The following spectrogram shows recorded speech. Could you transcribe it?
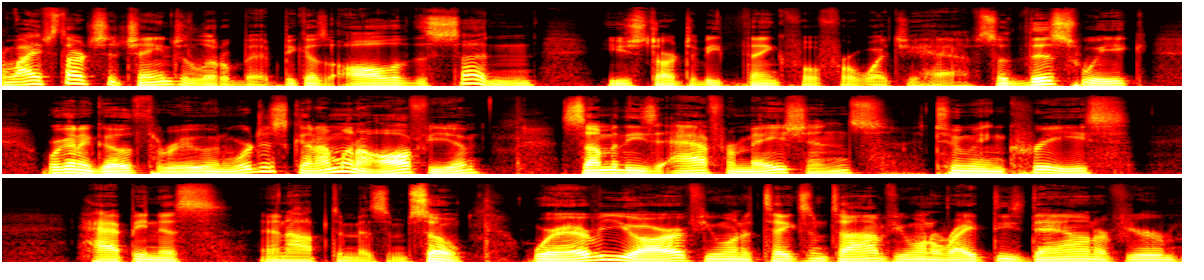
life starts to change a little bit because all of a sudden you start to be thankful for what you have. So this week we're going to go through and we're just going to I'm going to offer you some of these affirmations to increase happiness and optimism. So wherever you are, if you want to take some time, if you want to write these down or if you're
